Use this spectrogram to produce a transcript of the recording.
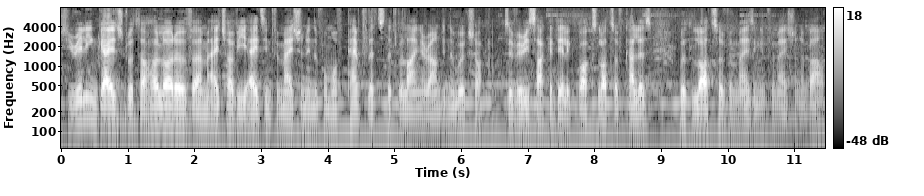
She really engaged with a whole lot of um, HIV/AIDS information in the form of pamphlets that were lying around in the workshop. It's a very psychedelic box, lots of colors, with lots of amazing information about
